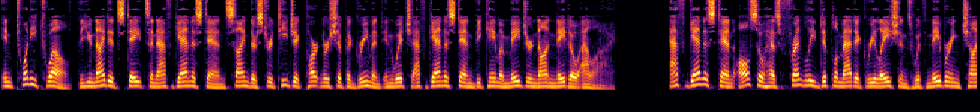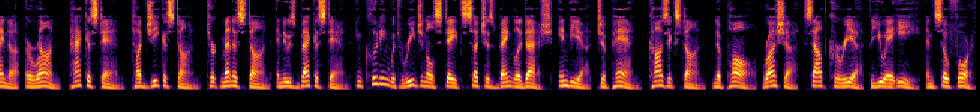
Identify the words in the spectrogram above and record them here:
In 2012, the United States and Afghanistan signed their Strategic Partnership Agreement in which Afghanistan became a major non-NATO ally. Afghanistan also has friendly diplomatic relations with neighboring China, Iran, Pakistan, Tajikistan, Turkmenistan, and Uzbekistan, including with regional states such as Bangladesh, India, Japan, Kazakhstan, Nepal, Russia, South Korea, the UAE, and so forth.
